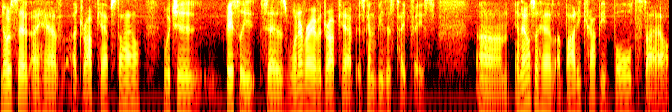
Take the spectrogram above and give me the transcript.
notice that I have a drop cap style, which is basically says whenever I have a drop cap, it's going to be this typeface. Um, and I also have a body copy bold style.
